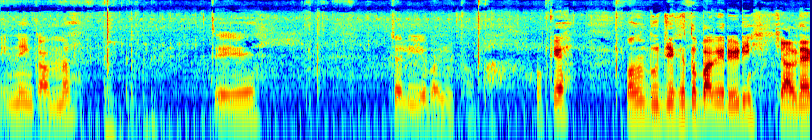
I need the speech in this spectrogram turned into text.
ਇੰਨਾ ਹੀ ਕੰਮ ਹੈ। ਤੇ ਚਲੀਏ ਭਾਈ ਇੱਥੋਂ ਆਪਾਂ। ਓਕੇ ਮੈਂ ਦੂਜੇ ਖੇਤੋਂ ਪਾ ਕੇ ਰੇੜੀ ਚੱਲਦੇ ਆ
